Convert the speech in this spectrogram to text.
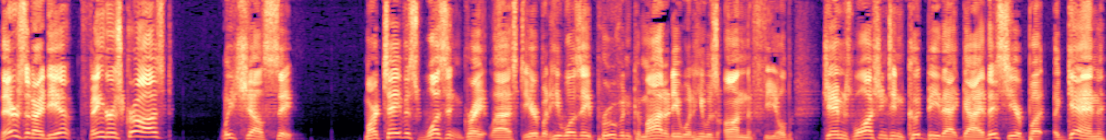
There's an idea. Fingers crossed. We shall see. Martavis wasn't great last year, but he was a proven commodity when he was on the field. James Washington could be that guy this year, but again,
